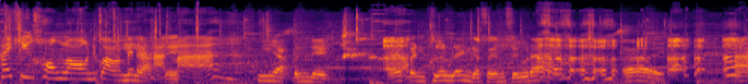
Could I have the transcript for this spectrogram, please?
ให้คิงคองลองดีกว่ามันเป็นพี่อยากอาหารเด็กหมาพี่อยากเป็นเด็กได้เป็นเพื่อนเล่นกับเซนซิลได้ เอ้ยอะ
